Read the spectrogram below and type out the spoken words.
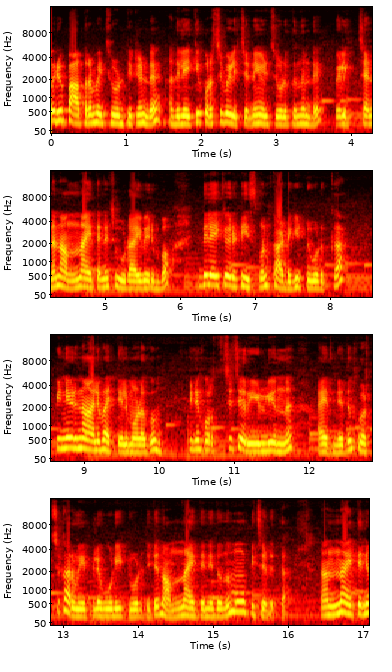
ഒരു പാത്രം വെച്ച് കൊടുത്തിട്ടുണ്ട്. അതിലേക്ക് കുറച്ച് വെളിച്ചെണ്ണ ഒഴിച്ചു കൊടുക്കുന്നുണ്ട്. വെളിച്ചെണ്ണ നന്നായി തന്നെ ചൂടായി വരുമ്പോൾ ഇതിലേക്ക് ഒരു ടീസ്പൂൺ കടുക് ഇട്ട് കൊടുക്കുക. പിന്നെ ഒരു നാല് വറ്റൽമുളകും പിന്നെ കുറച്ച് ചെറിയുള്ളി ഒന്ന് അരിഞ്ഞതും കുറച്ച് കറിവേപ്പില കൂടി ഇട്ട് കൊടുത്തിട്ട് നന്നായി തന്നെ ഇതൊന്ന് മൂപ്പിച്ചെടുക്കുക. നന്നായി തന്നെ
